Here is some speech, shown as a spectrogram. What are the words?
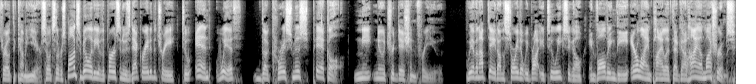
throughout the coming year. So it's the responsibility of the person who's decorated the tree to end with the Christmas pickle. Neat new tradition for you. We have an update on the story that we brought you two weeks ago involving the airline pilot that got high on mushrooms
